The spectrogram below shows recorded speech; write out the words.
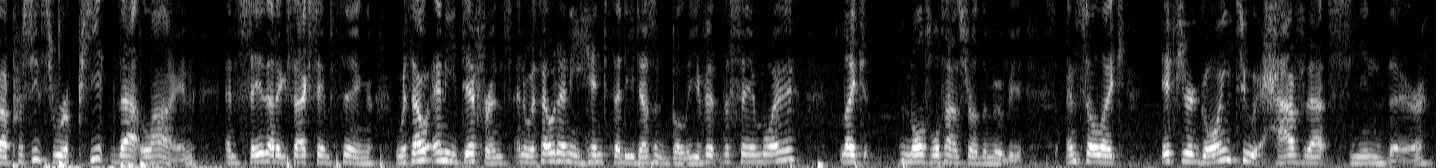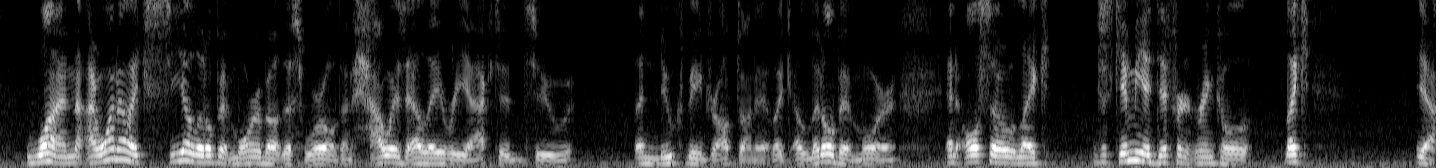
uh, proceeds to repeat that line and say that exact same thing without any difference and without any hint that he doesn't believe it the same way like multiple times throughout the movie and so like if you're going to have that scene there one i want to like see a little bit more about this world and how is la reacted to a nuke being dropped on it like a little bit more. And also like just give me a different wrinkle like yeah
